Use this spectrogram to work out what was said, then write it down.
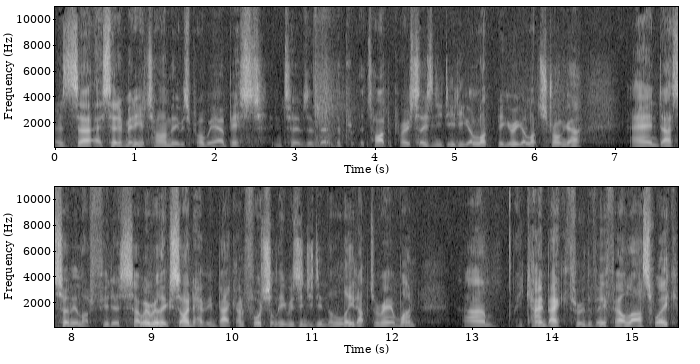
has, uh, said it many a time that he was probably our best in terms of the, the, the type of pre-season he did. He got a lot bigger, he got a lot stronger and uh, certainly a lot fitter. So we're really excited to have him back. Unfortunately, he was injured in the lead up to round one. Um, he came back through the VFL last week,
